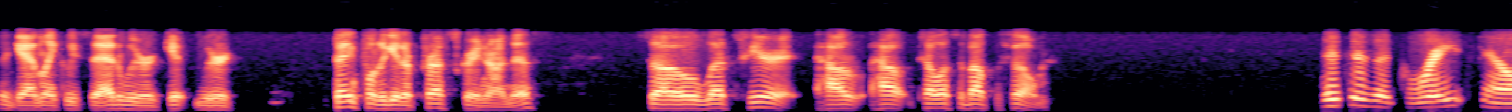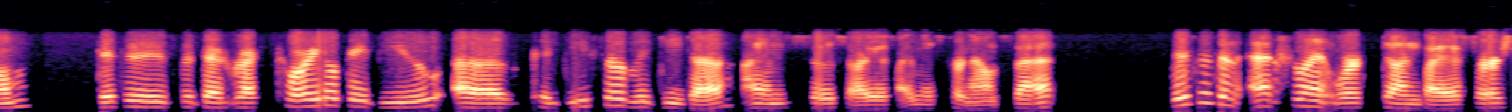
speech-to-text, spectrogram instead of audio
again. Like we said, we were get we were thankful to get a press screener on this. So let's hear it. How how tell us about the film. This is a great film. This is the directorial debut of Kagiso Lediga. I am so sorry if I mispronounced that. This is an excellent work done by a first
